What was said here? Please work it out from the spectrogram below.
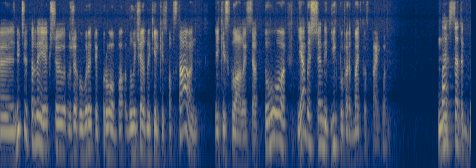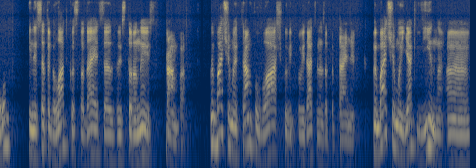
З іншої сторони, якщо вже говорити про величезну кількість обставин, які склалися, то я би ще не біг поперед батька в пекло. Не все так добре і не все так гладко складається зі сторони Трампа. Ми бачимо, як Трампу важко відповідати на запитання. Ми бачимо, як він е,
